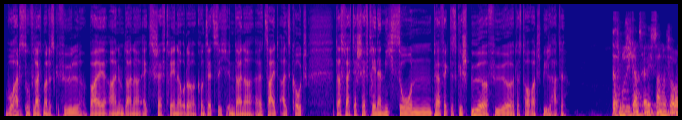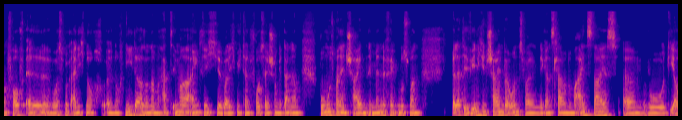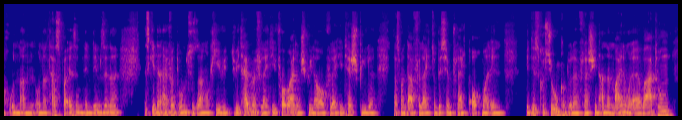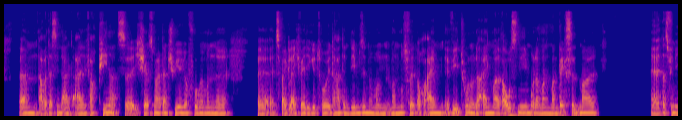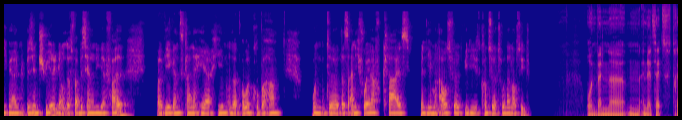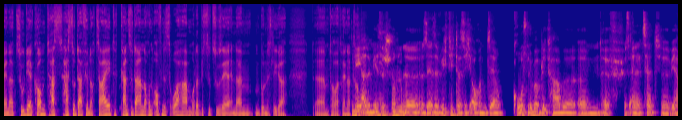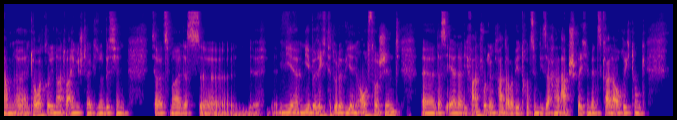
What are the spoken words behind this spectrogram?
Wo hattest du vielleicht mal das Gefühl bei einem deiner Ex-Cheftrainer oder grundsätzlich in deiner äh, Zeit als Coach, dass vielleicht der Cheftrainer nicht so ein perfektes Gespür für das Torwartspiel hatte? Das muss ich ganz ehrlich sagen, das war beim VfL Wolfsburg eigentlich noch, äh, noch nie da, sondern man hat immer eigentlich, weil ich mich dann vorher schon Gedanken habe, wo muss man entscheiden? Im Endeffekt muss man relativ wenig entscheiden bei uns, weil eine ganz klare Nummer eins da ist, ähm, wo die auch unan, unantastbar ist in, in dem Sinne. Es geht dann einfach darum zu sagen, okay, wie, wie teilt man vielleicht die Vorbereitungsspiele auf, vielleicht die Testspiele, dass man da vielleicht so ein bisschen vielleicht auch mal in die Diskussion kommt oder in verschiedenen anderen Meinungen oder Erwartungen. Ähm, aber das sind halt einfach Peanuts. Äh, ich stelle es mir halt dann schwieriger vor, wenn man äh, äh, zwei gleichwertige Torhüter hat in dem Sinne. Man, man muss vielleicht auch einem wehtun oder einen mal rausnehmen oder man, man wechselt mal. Äh, das finde ich mir halt ein bisschen schwieriger und das war bisher noch nie der Fall, weil wir ganz kleine Hierarchien in unserer Torwartgruppe haben und äh, das eigentlich vorher klar ist, wenn jemand ausfällt, wie die Konstellation dann aussieht. Und wenn äh, ein NLZ-Trainer zu dir kommt, hast, hast du dafür noch Zeit? Kannst du da noch ein offenes Ohr haben oder bist du zu sehr in deinem Bundesliga-Torwarttrainer? Ähm, nee, also mir ist es schon äh, sehr, sehr wichtig, dass ich auch einen sehr großen Überblick habe ähm, äh, fürs NLZ. Äh, wir haben äh, einen Torwartkoordinator eingestellt, der so ein bisschen, ich sage jetzt mal, dass äh, mir, mir berichtet oder wir im Austausch sind, äh, dass er da die Verantwortung hat, aber wir trotzdem die Sachen halt absprechen, wenn es gerade auch Richtung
